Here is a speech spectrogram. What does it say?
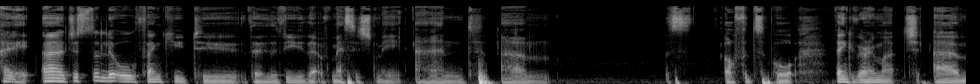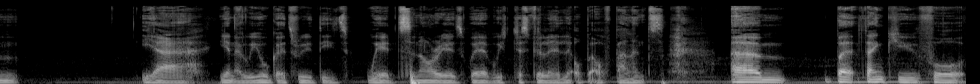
Hey, uh, just a little thank you to those of you that have messaged me and um, offered support. Thank you very much. Um, yeah, you know, we all go through these weird scenarios where we just feel a little bit off balance. Um, but thank you for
